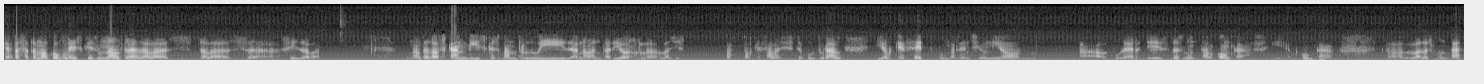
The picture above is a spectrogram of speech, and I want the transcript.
que ha passat amb el Conca és que és una altra de les, de les eh, sí, de la, un altre dels canvis que es van produir en l'anterior legislatura pel que fa a la gestió cultural i el que ha fet Convergència i Unió al poder és desmuntar el Conca. O sigui, el Conca eh, l'ha desmuntat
